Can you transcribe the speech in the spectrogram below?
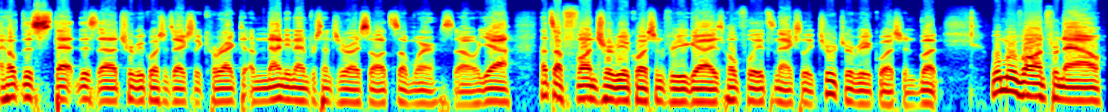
I hope this stat, this uh, trivia question is actually correct. I'm 99% sure I saw it somewhere. So yeah, that's a fun trivia question for you guys. Hopefully, it's an actually true trivia question, but we'll move on for now.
